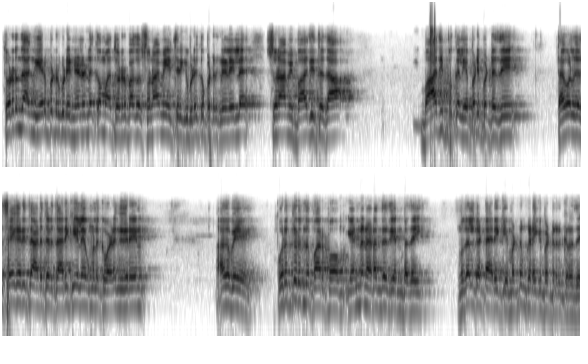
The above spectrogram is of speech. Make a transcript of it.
தொடர்ந்து அங்கு ஏற்பட்டக்கூடிய நிலநடுக்கம் அது தொடர்பாக சுனாமி எச்சரிக்கை விடுக்கப்பட்டிருக்கிற நிலையில் சுனாமி பாதித்ததா? பாதிப்புகள் எப்படிப்பட்டது? தகவல்கள் சேகரித்து அடுத்தடுத்த அறிக்கையில் உங்களுக்கு வழங்குகிறேன். ஆகவே பொறுத்திருந்து பார்ப்போம் என்ன நடந்தது என்பதை. முதல் கட்ட அறிக்கை மட்டும் கிடைக்கப்பட்டிருக்கிறது.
